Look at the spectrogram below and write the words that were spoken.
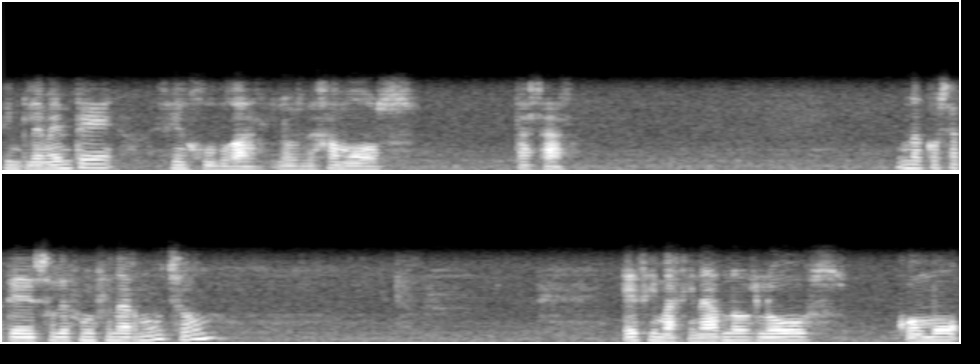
simplemente sin juzgar, los dejamos pasar. Una cosa que suele funcionar mucho es imaginárnoslos como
